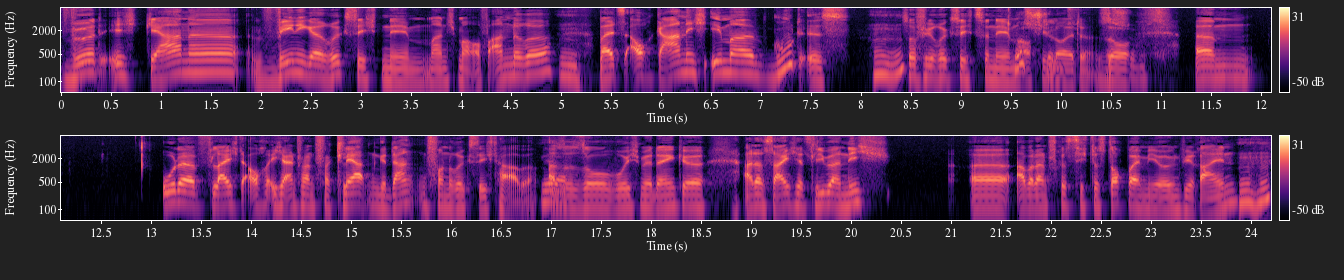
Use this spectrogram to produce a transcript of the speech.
würde ich gerne weniger Rücksicht nehmen manchmal auf andere, weil es auch gar nicht immer gut ist, so viel Rücksicht zu nehmen Das auf die stimmt. Leute. Das So. Ähm, oder vielleicht auch ich einfach einen verklärten Gedanken von Rücksicht habe. Ja. Also so, wo ich mir denke, ah, das sage ich jetzt lieber nicht, äh, aber dann frisst sich das doch bei mir irgendwie rein. Mhm.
